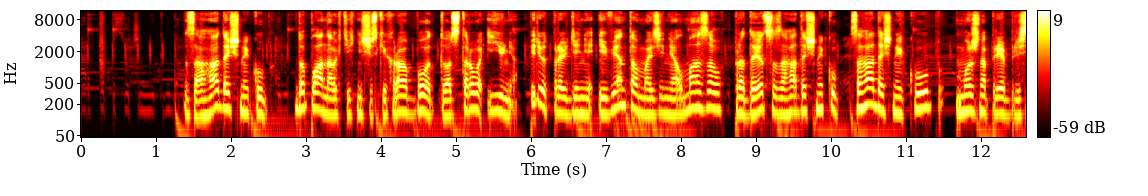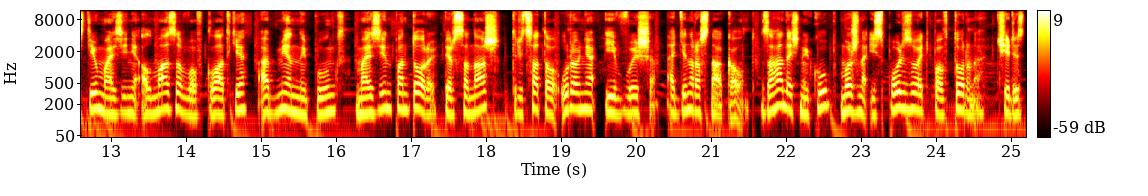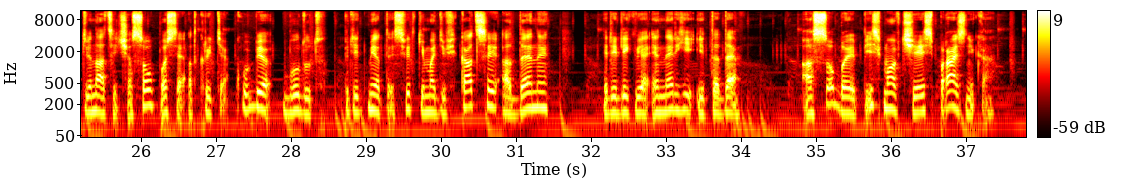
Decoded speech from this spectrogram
Загадочный куб до плановых технических работ 22 июня. В период проведения ивента в магазине алмазов продается загадочный куб. Загадочный куб можно приобрести в магазине алмазов во вкладке «Обменный пункт», магазин Пандоры, персонаж 30 уровня и выше, один раз на аккаунт. Загадочный куб можно использовать повторно через 12 часов после открытия. В кубе будут предметы, свитки модификации, адены, реликвия энергии и т.д. Особые письма в честь праздника.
